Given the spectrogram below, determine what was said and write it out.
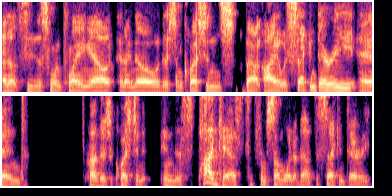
I don't see this one playing out, and I know there's some questions about Iowa's secondary and uh, there's a question in this podcast from someone about the secondary.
